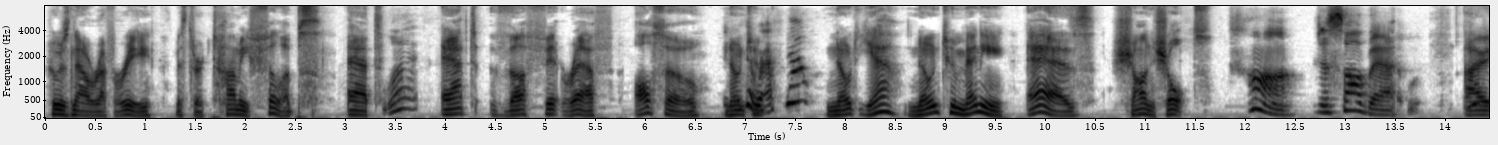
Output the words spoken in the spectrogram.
who is now a referee, Mr. Tommy Phillips at What? at the Fit Ref, also known to ref now? known yeah known to many as Sean Schultz. Huh? Just saw that. I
